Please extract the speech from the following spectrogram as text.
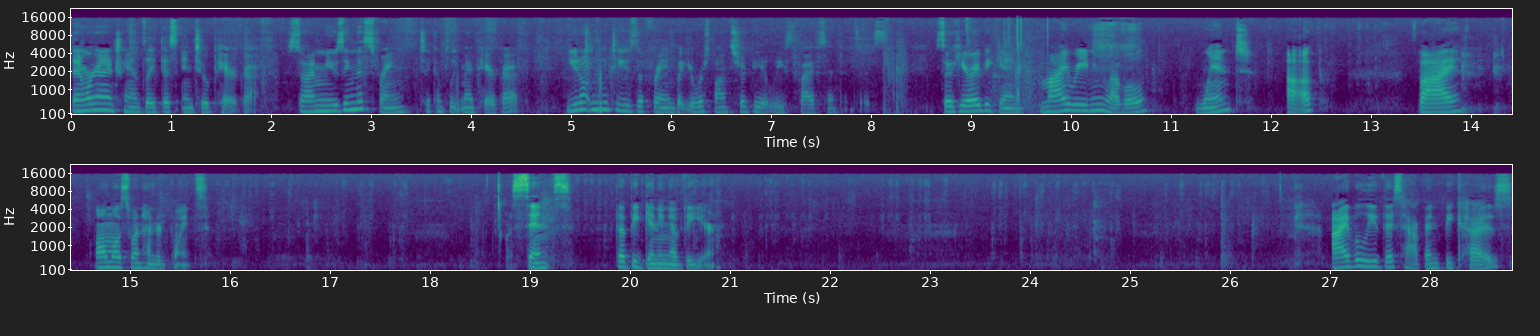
Then we're going to translate this into a paragraph. So I'm using this frame to complete my paragraph. You don't need to use the frame, but your response should be at least five sentences. So here I begin. My reading level went up by almost 100 points since the beginning of the year. I believe this happened because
